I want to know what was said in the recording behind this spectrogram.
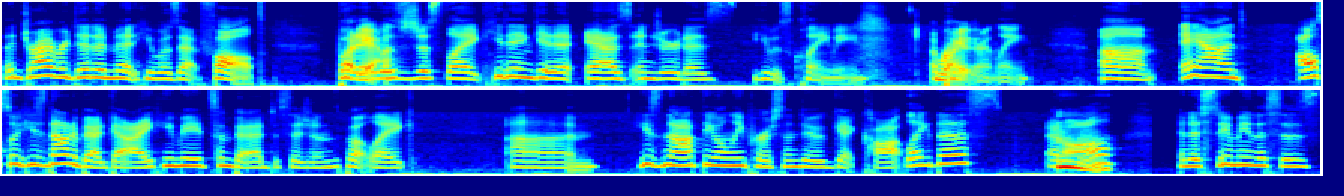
The driver did admit he was at fault, but Yeah. it was just like he didn't get it as injured as he was claiming, Right. apparently. Um, and also he's not a bad guy. He made some bad decisions, but like, um, he's not the only person to get caught like this at Mhm. all. And assuming this is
